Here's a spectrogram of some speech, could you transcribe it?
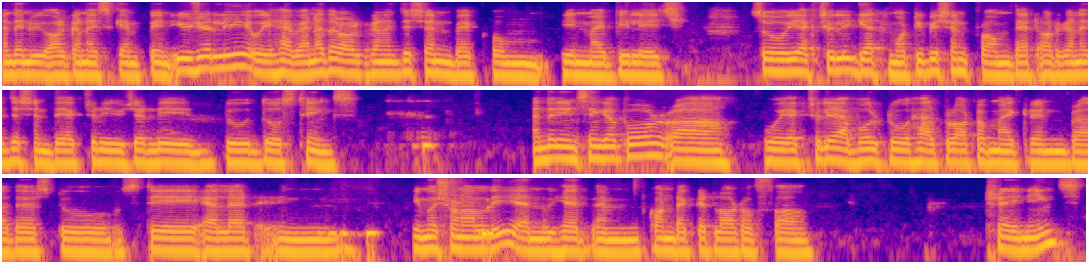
and then we organized campaign usually we have another organization back home in my village so we actually get motivation from that organization they actually usually do those things and then in singapore uh, we actually able to help a lot of migrant brothers to stay alert in emotionally. And we have um, conducted a lot of uh, trainings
